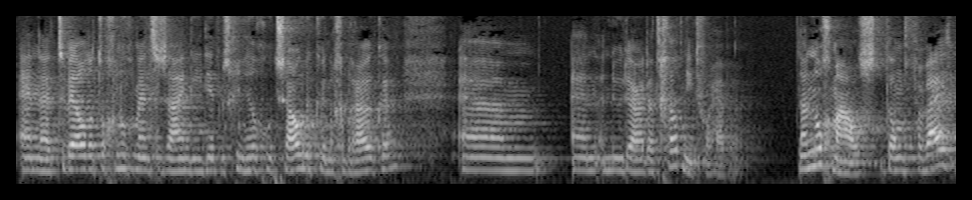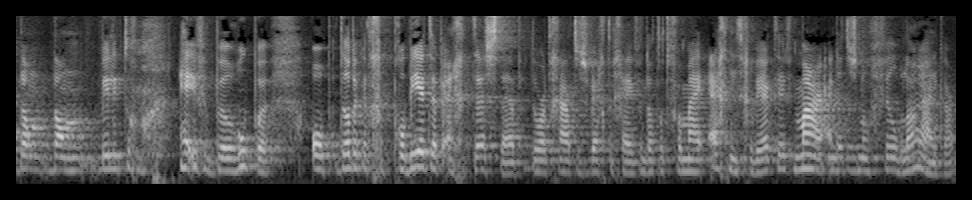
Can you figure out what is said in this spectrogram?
En uh, terwijl er toch genoeg mensen zijn die dit misschien heel goed zouden kunnen gebruiken. Um, en nu daar dat geld niet voor hebben. Nou, nogmaals, dan, verwijs, dan, dan wil ik toch even beroepen op dat ik het geprobeerd heb en getest heb door het gratis weg te geven. Dat het voor mij echt niet gewerkt heeft. Maar, en dat is nog veel belangrijker.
